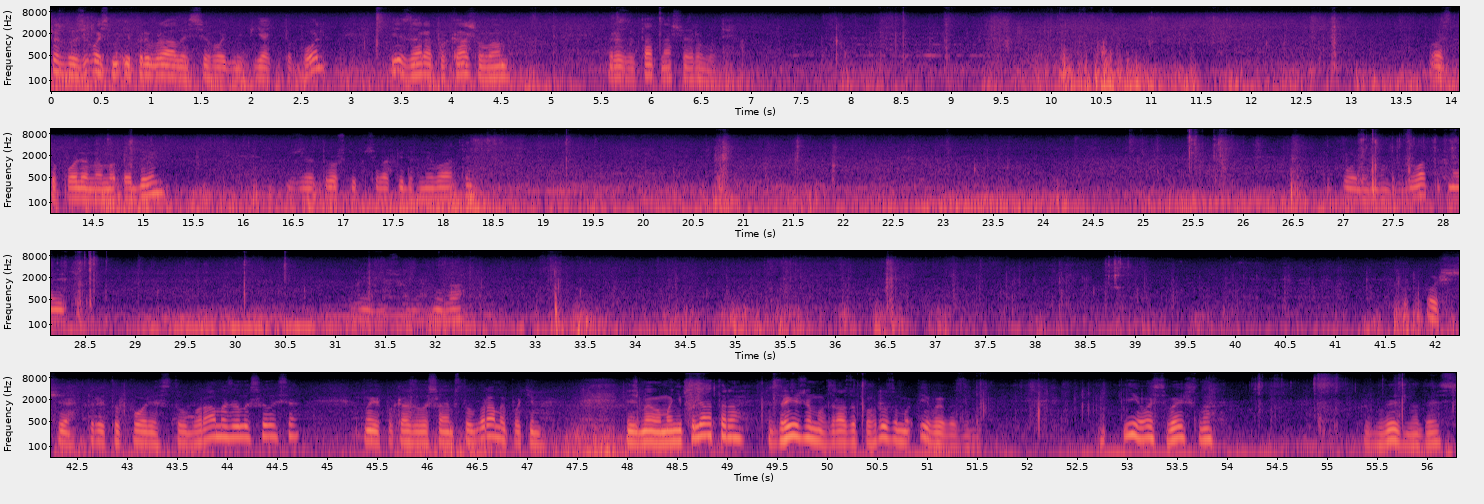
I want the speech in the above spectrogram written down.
Що ж, друзі, ось ми і прибрали сьогодні 5 тополь. І зараз покажу вам результат нашої роботи. Ось тополя номер один. Вже трошки почала підгнивати. Поле можна була тут навіть. Що. Ось ще три топорі з стовбурами залишилися. Ми їх поки залишаємо стовбурами, потім візьмемо маніпулятора, зріжемо, зразу погрузимо і вивеземо. І ось вийшло приблизно десь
